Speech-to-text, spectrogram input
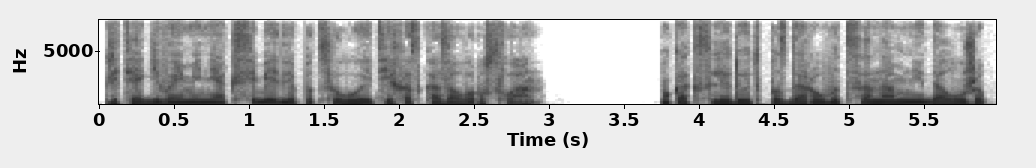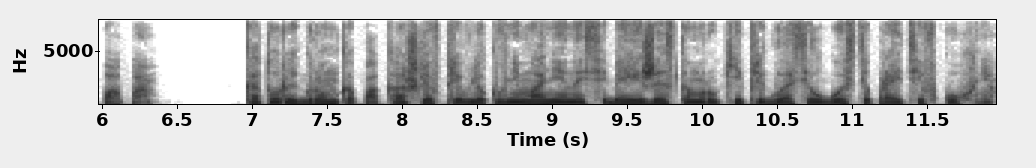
Притягивая меня к себе для поцелуя, тихо сказал Руслан. Но как следует поздороваться нам не дал уже папа, который, громко покашляв, привлек внимание на себя и жестом руки пригласил гостя пройти в кухню.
